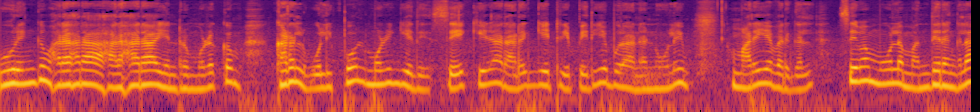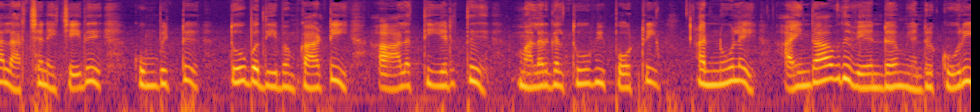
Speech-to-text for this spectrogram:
ஊரெங்கும் ஹரஹரா ஹரஹரா என்ற முழக்கம் கடல் ஒலி போல் முழங்கியது. சேக்கிழார் அரங்கேற்றிய பெரிய புராண நூலை மறையவர்கள் சிவமூல மந்திரங்களால் அர்ச்சனை செய்து கும்பிட்டு தூப தீபம் காட்டி ஆலத்தி எடுத்து மலர்கள் தூவி போற்றி அந்நூலை ஐந்தாவது வேண்டும் என்று கூறி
